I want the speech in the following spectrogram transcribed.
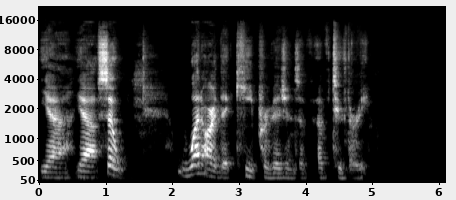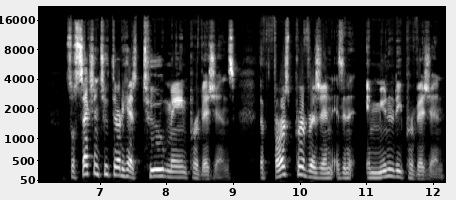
Yeah, yeah. So, what are the key provisions of, of 230? So, Section 230 has two main provisions. The first provision is an immunity provision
